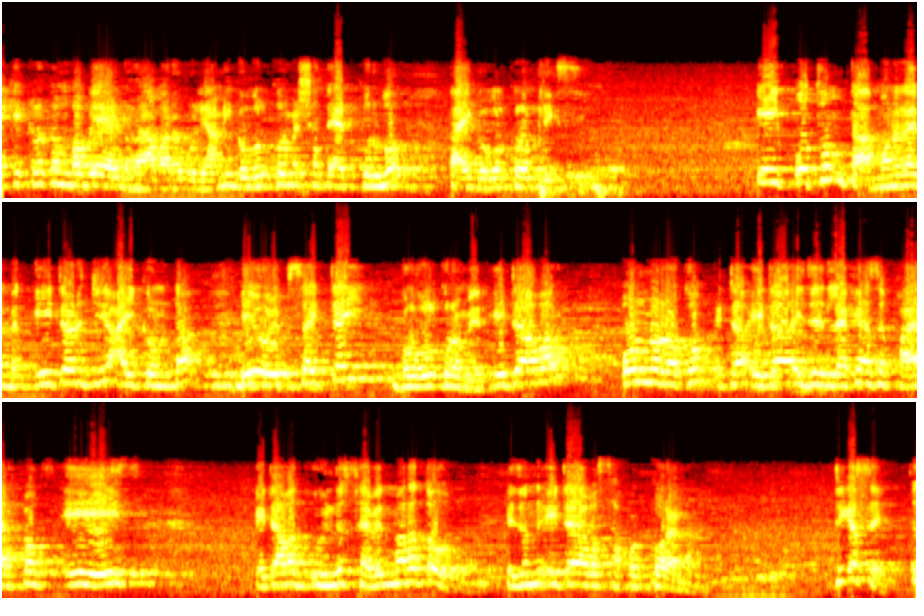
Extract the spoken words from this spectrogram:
এক এক রকম ভাবে অ্যাড হয়, আবারও বলি। আমি গুগল ক্রোমের সাথে অ্যাড করব, তাই গুগল ক্রোম লিখছি। এই প্রথমটা, মনে রাখবেন, এইটার যে আইকনটা এই ওয়েবসাইটটাই গুগল ক্রোমের এটা আবার অন্যরকম এটা এটা এই যে লেখা আছে ফায়ারফক্স এইচ এটা আবার উইন্ডোজ সেভেন মারা তো এই জন্য এটাই আবার সাপোর্ট করে না। ঠিক আছে? তো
